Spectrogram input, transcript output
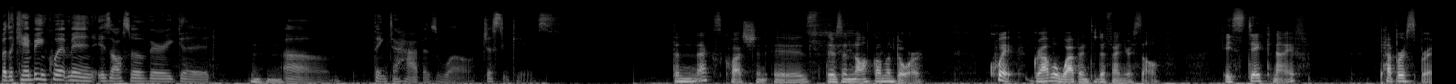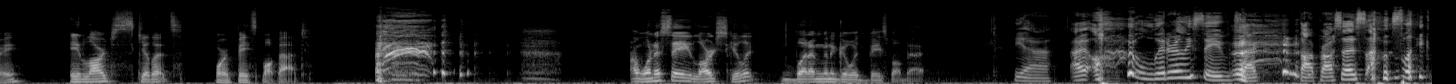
But the camping equipment is also a very good um, thing to have as well, just in case. The next question is there's a knock on the door. Quick, grab a weapon to defend yourself. A steak knife, pepper spray, a large skillet, or a baseball bat. i want to say large skillet but i'm gonna go with baseball bat Yeah, I literally same exact thought process. I was like,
